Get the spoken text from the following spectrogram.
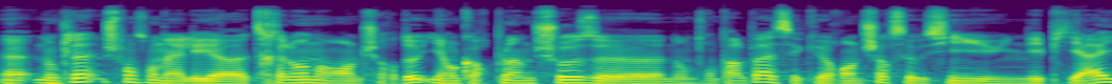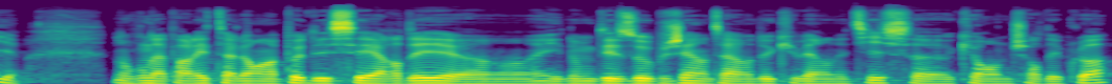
Euh, donc là, je pense qu'on est allé euh, très loin dans Rancher 2. Il y a encore plein de choses euh, dont on parle pas. C'est que Rancher, c'est aussi une API. Donc on a parlé tout à l'heure un peu des CRD et donc des objets intérieurs de Kubernetes que Rancher déploie.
